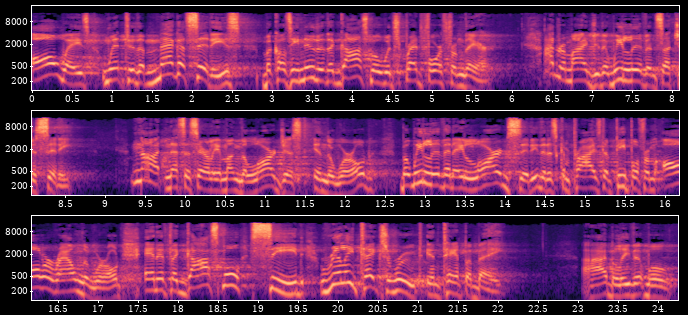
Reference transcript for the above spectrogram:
always went to the mega cities because he knew that the gospel would spread forth from there. I'd remind you that we live in such a city not necessarily among the largest in the world, but we live in a large city that is comprised of people from all around the world. And if the gospel seed really takes root in Tampa Bay, I believe it will,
